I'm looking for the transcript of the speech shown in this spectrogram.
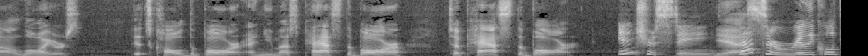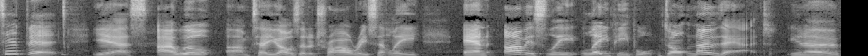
uh, lawyers. It's called the bar, and you must pass the bar to pass the bar. Interesting. Yes. That's a really cool tidbit. Yes, I will um, tell you. I was at a trial recently, and obviously, lay people don't know that, you know,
